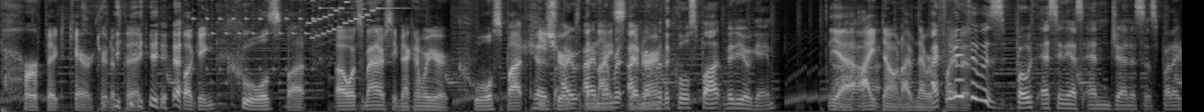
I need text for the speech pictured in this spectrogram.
perfect character to pick. Fucking cool spot. Oh, what's the matter, Steve? Not gonna wear your cool spot T-shirt I, I remember nice I remember the cool spot video game. Yeah, I uh, don't. I've never I forget if it. it was both SNES and Genesis, but I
